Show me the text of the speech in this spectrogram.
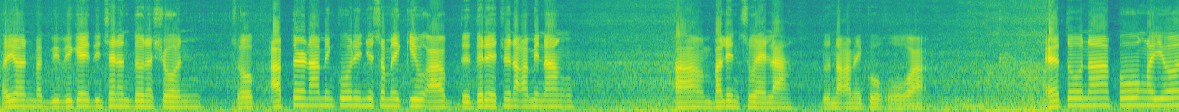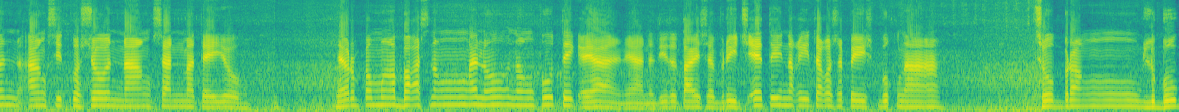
ayun magbibigay din siya ng donasyon so after namin kunin yung sa may Q-Ab diretso na kami ng um, Valenzuela. Doon na kami kukuha. Eto na po ngayon ang sitwasyon ng San Mateo. Meron pang mga bakas ng ano ng putik. Ayan ayan. Nandito tayo sa bridge. Eto yung nakita ko sa Facebook na sobrang lubog.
